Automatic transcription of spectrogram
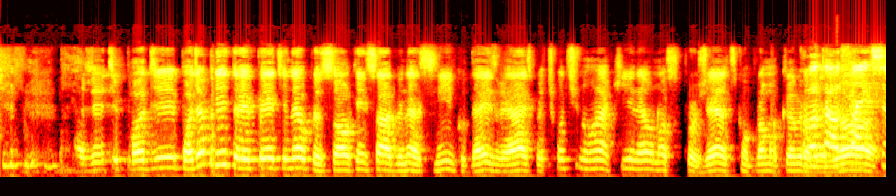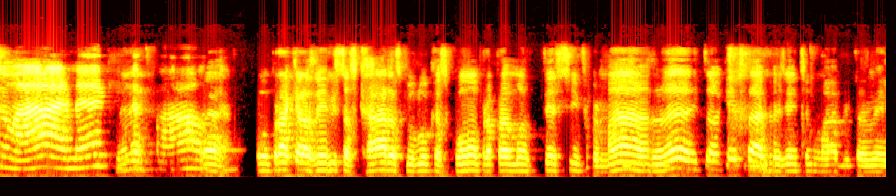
a gente pode, pode abrir, de repente, né, o pessoal, quem sabe, né, 5, 10 reais, para a gente continuar aqui, né, os nossos projetos, comprar uma câmera Colocar melhor. Colocar o site no ar, né, que né? falta. É, comprar aquelas revistas caras que o Lucas compra para manter-se informado, né, então, quem sabe a gente não abre também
